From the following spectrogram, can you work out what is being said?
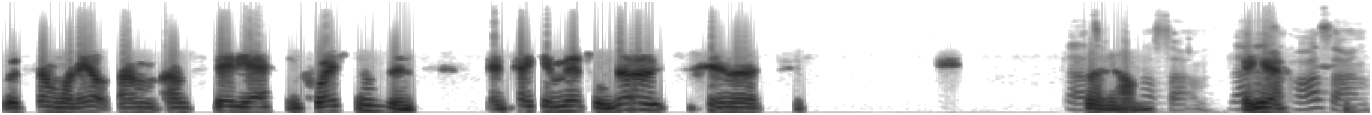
with someone else, I'm I'm steady asking questions and and taking mental notes. And uh, That's But, um, awesome. That yeah. awesome.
